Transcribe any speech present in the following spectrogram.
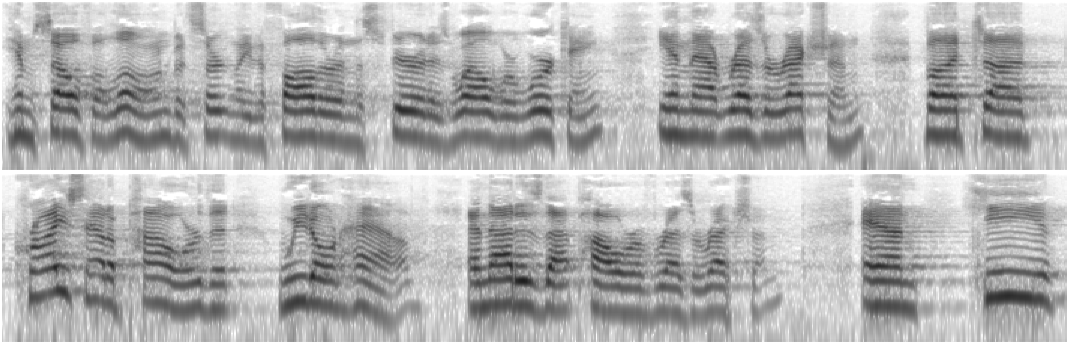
himself alone, but certainly the Father and the Spirit as well were working in that resurrection. But uh, Christ had a power that we don't have, and that is that power of resurrection. And he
